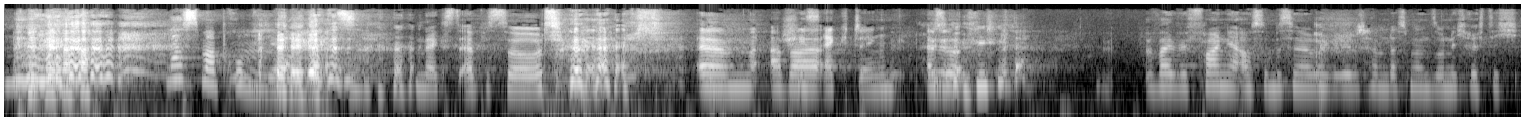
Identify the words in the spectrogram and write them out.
Lass mal probieren. Next Episode. ähm, aber She's acting. also, weil wir vorhin ja auch so ein bisschen darüber geredet haben, dass man so nicht richtig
